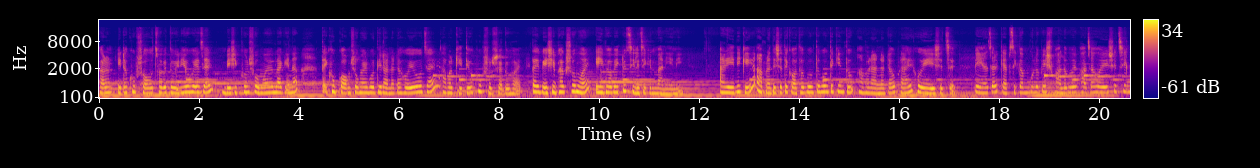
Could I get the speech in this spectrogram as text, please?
কারণ এটা খুব সহজভাবে তৈরিও হয়ে যায়, বেশিক্ষণ সময়ও লাগে না। তাই খুব কম সময়ের মধ্যে রান্নাটা হয়েও যায়, আবার খেতেও খুব সুস্বাদু হয়। তাই বেশিরভাগ সময় এইভাবে একটু চিলি চিকেন বানিয়ে নিই। আর এইদিকে আপনাদের সাথে কথা বলতে বলতে কিন্তু আমার রান্নাটাও প্রায় হয়েই এসেছে। পেঁয়াজ আর ক্যাপসিকামগুলো বেশ ভালোভাবে ভাজা হয়ে এসেছিল।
